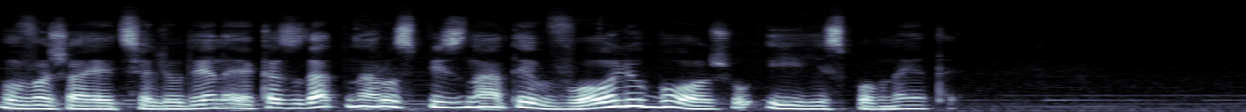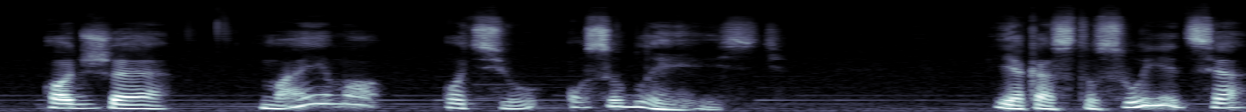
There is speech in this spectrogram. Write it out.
вважається людина, яка здатна розпізнати волю Божу і її сповнити. Отже, маємо оцю особливість, яка стосується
